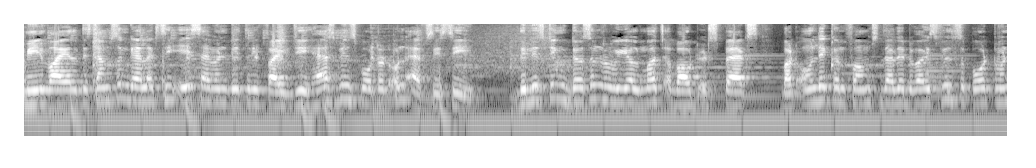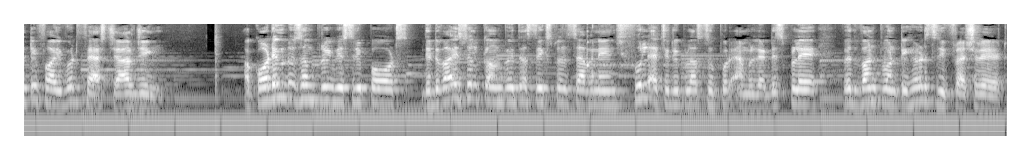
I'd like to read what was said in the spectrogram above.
Meanwhile, the Samsung Galaxy A73 5G has been spotted on FCC. The listing doesn't reveal much about its specs but only confirms that the device will support 25 watt fast charging. According to some previous reports, the device will come with a 6.7-inch Full HD Plus Super AMOLED display with 120Hz refresh rate.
